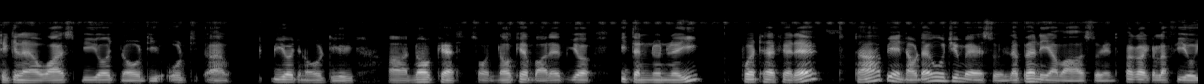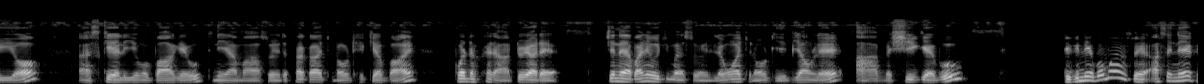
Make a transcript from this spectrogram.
Declan Wise ပြီးတော့ကျွန်တော်တို့ဒီအပြီးတော့ကျွန်တော်တို့ဒီအာ Knockout ဆိုတော့ Knockout ပါတယ်ပြီးတော့ Ethan Nunley ပွဲထက်ခဲ့တယ်ဒါအပြင်နောက်တန်းကိုကြည့်မယ်ဆိုရင်လက်ဘက်နေရာမှာဆိုရင်တစ်ဖက်က Calafio ကြီးရောအဲ Scale ရောမပါခဲ့ဘူးဒီနေရာမှာဆိုရင်တစ်ဖက်ကကျွန်တော်တို့ Ticket ပိုင်းပွဲတက်ခဲ့တာတွေ့ရတဲ့ကျင်းတဲ့ဘိုင်းတွေကိုကြည့်မယ်ဆိုရင်လုံးဝကျွန်တော်တို့ဒီအပြောင်းလဲအာမရှိခဲ့ဘူး ဒီကနေ့ပေါ်မှာဆိုရင်အာဆင်နယ်က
